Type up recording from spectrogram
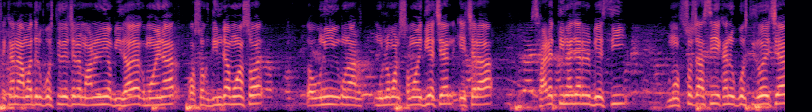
সেখানে আমাদের উপস্থিত হয়েছিলেন মাননীয় বিধায়ক ময়নার অশোক দিন্ডা মহাশয়। তো উনি ওনার মূল্যবান সময় দিয়েছেন। এছাড়া সাড়ে তিন হাজারের বেশি মৎস্য চাষি এখানে উপস্থিত হয়েছেন।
